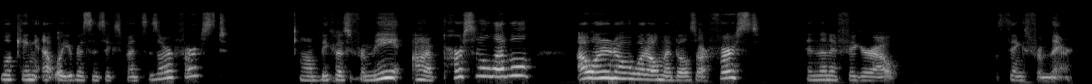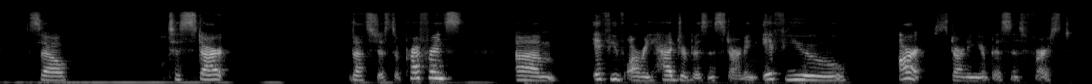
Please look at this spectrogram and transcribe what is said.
looking at what your business expenses are first. Um, because for me, on a personal level, I want to know what all my bills are first, and then I figure out things from there. So to start, that's just a preference. Um, if you've already had your business starting, if you aren't starting your business first,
